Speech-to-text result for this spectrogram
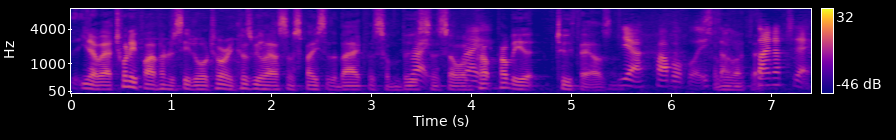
you know, our 2,500 seat auditorium because we allow some space at the back for some booths Right, and so on. right. Pro- probably at 2,000. Yeah, probably. Something so like that. sign up today.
